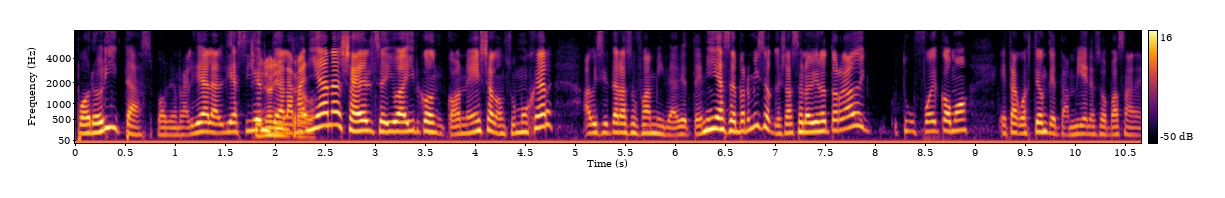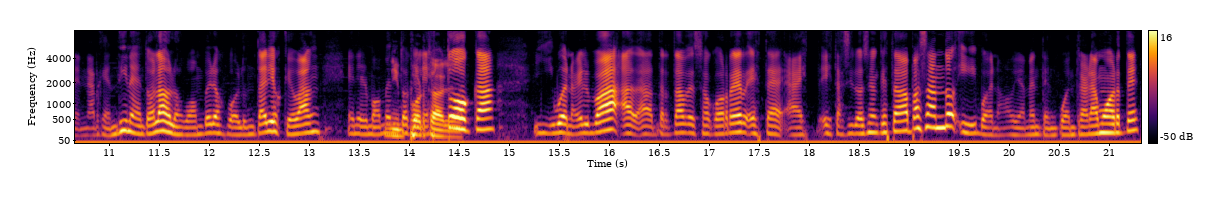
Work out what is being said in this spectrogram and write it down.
por horitas, porque en realidad al día siguiente, a la mañana, ya él se iba a ir con, con ella, con su mujer, a visitar a su familia. Tenía ese permiso que ya se lo habían otorgado y tú fue como esta cuestión que también eso pasa en Argentina en todos lados, los bomberos voluntarios que van en el momento que les el- toca. Y bueno, él va a, a tratar de socorrer esta, a esta situación que estaba pasando y bueno, obviamente encuentra la muerte.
